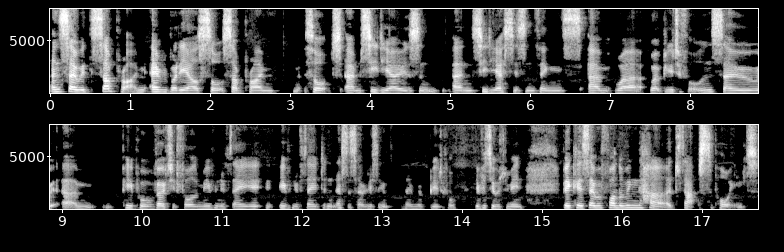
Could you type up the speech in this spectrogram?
and so with subprime, everybody else thought subprime thought um, CDOs and, and CDSs and things um, were were beautiful, and so um, people voted for them even if they even if they didn't necessarily think they were beautiful. If you see what I mean, because they were following the herd. That's the point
